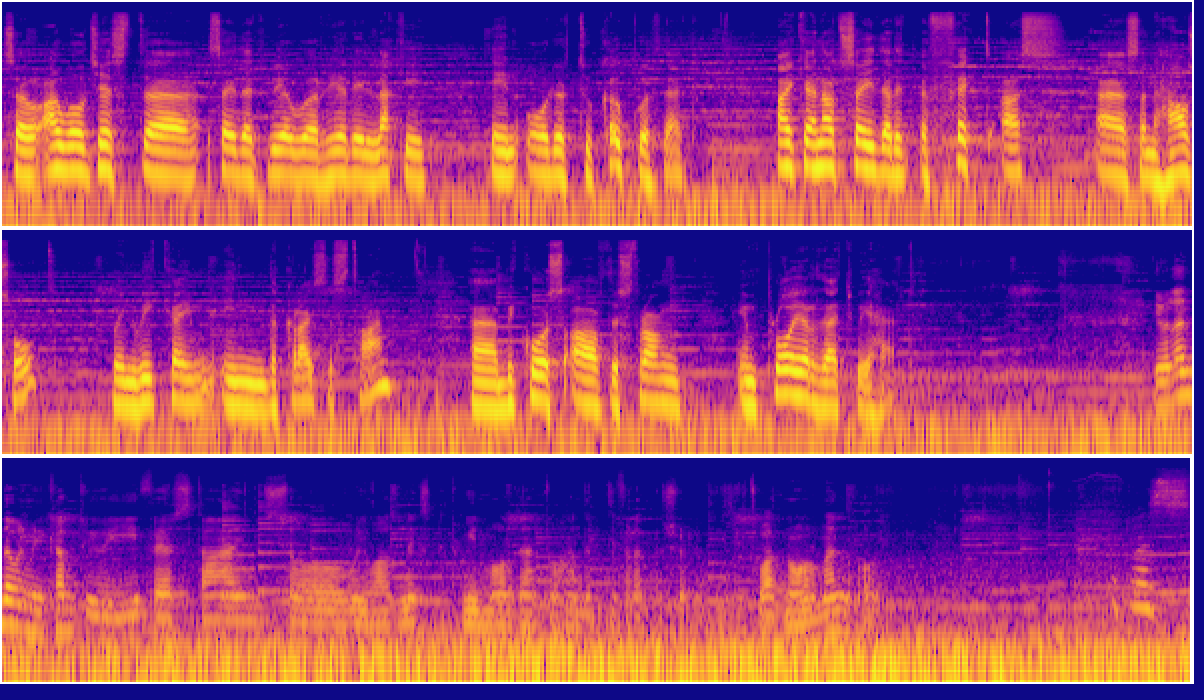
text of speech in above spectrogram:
So I will just uh, say that we were really lucky in order to cope with that. I cannot say that it affect us as a household when we came in the crisis time uh, because of the strong employer that we had. Yolanda, when we come to UAE first time, so we was mixed between more than 200 different nationalities. It was normal or? Was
